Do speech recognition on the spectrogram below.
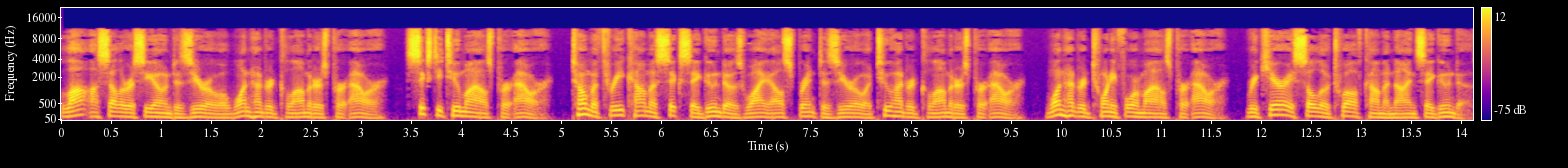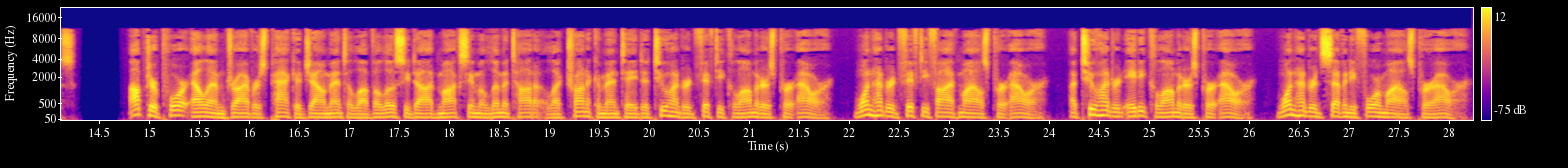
La aceleración de 0 a 100 km per hour, 62 miles per hour, toma 3,6 segundos y el sprint de 0 a 200 km per hour, 124 miles per hour, requiere solo 12,9 segundos. Opter por el M Driver's Package aumenta la velocidad máxima limitada electrónicamente de 250 km per hour, 155 miles per hour, a 280 km per hour, 174 miles per hour.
